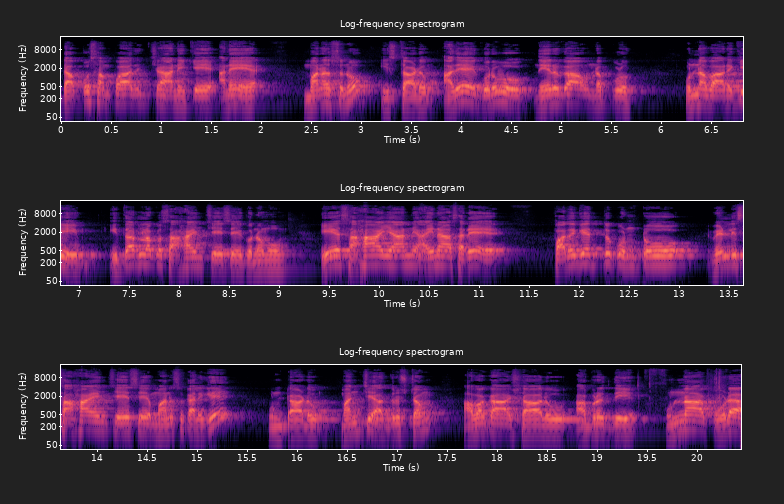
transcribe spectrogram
డబ్బు సంపాదించడానికే అనే మనసును ఇస్తాడు. అదే గురువు నేరుగా ఉన్నప్పుడు ఉన్నవారికి ఇతరులకు సహాయం చేసే గుణము. ఏ సహాయాన్ని అయినా సరే పరుగెత్తుకుంటూ వెళ్ళి సహాయం చేసే మనసు కలిగి ఉంటాడు. మంచి అదృష్టం అవకాశాలు అభివృద్ధి ఉన్నా కూడా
